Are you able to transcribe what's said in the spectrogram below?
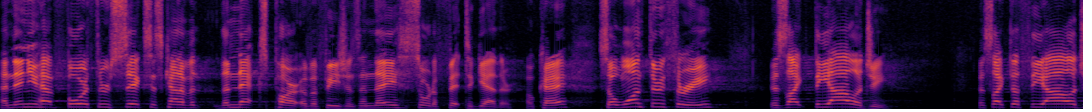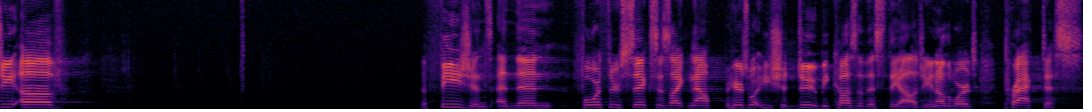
And then you have 4 through 6 is kind of a, the next part of Ephesians, and they sort of fit together, okay? So 1 through 3 is like theology. It's like the theology of Ephesians. And then 4 through 6 is like, now here's what you should do because of this theology. In other words, practice.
